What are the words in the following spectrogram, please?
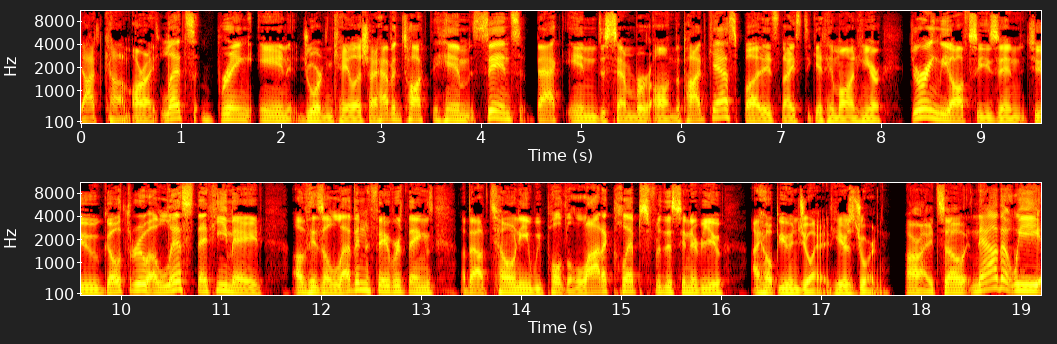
All right, let's bring in Jordan Kalish. I haven't talked to him since back in December on the podcast, but it's nice to get him on here during the off season to go through a list that he made of his 11 favorite things about Tony. We pulled a lot of clips for this interview. I hope you enjoy it. Here's Jordan. All right. So now that we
